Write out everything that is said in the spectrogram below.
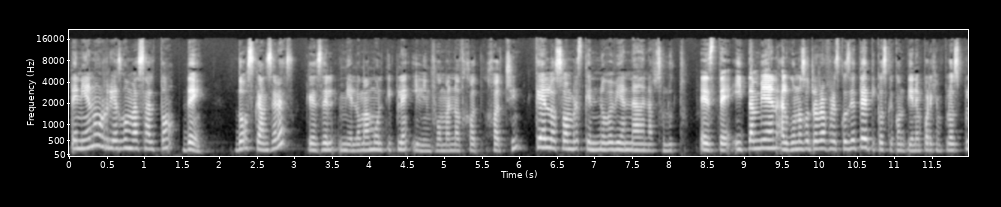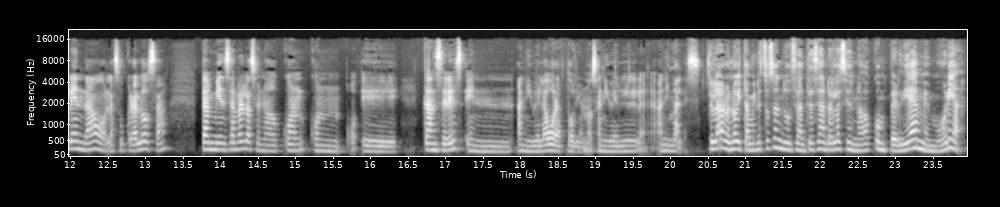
tenían un riesgo más alto de dos cánceres, que es el mieloma múltiple y linfoma not Hodgkin, que los hombres que no bebían nada en absoluto. Este, y también algunos otros refrescos dietéticos que contienen, por ejemplo, Splenda o la sucralosa, también se han relacionado con, con eh, cánceres en, a nivel laboratorio, ¿no? O sea, a nivel animales. Claro, ¿no? Y también estos endulzantes se han relacionado con pérdida de memoria.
